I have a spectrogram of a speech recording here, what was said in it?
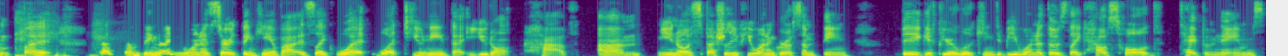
but that's something that you want to start thinking about is like, what, what do you need that you don't have? Um, you know, especially if you want to grow something big if you're looking to be one of those like household type of names.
